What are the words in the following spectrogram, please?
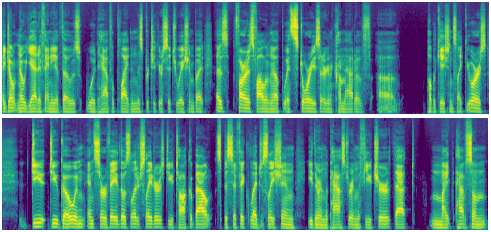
I don't know yet if any of those would have applied in this particular situation, but as far as following up with stories that are going to come out of uh, publications like yours, do you do you go and, and survey those legislators? Do you talk about specific legislation either in the past or in the future that might have some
